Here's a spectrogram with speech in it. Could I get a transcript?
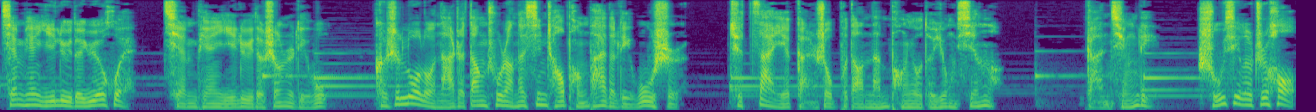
千篇一律的约会，千篇一律的生日礼物。可是洛洛拿着当初让她心潮澎湃的礼物时，却再也感受不到男朋友的用心了。感情里，熟悉了之后，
